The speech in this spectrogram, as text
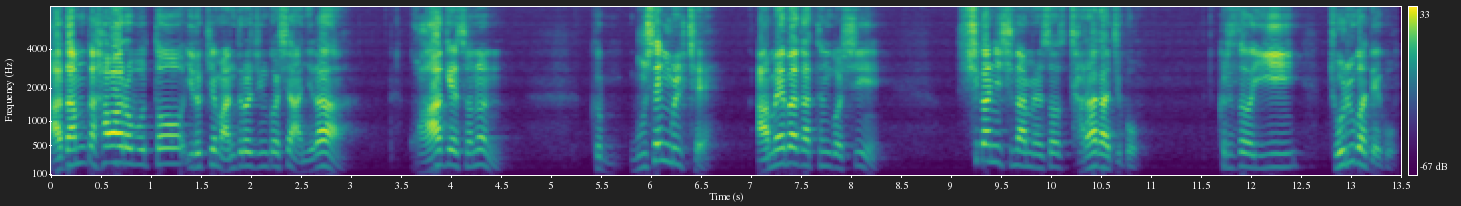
아담과 하와로부터 이렇게 만들어진 것이 아니라 과학에서는 그 무생물체, 아메바 같은 것이 시간이 지나면서 자라가지고 그래서 이 조류가 되고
